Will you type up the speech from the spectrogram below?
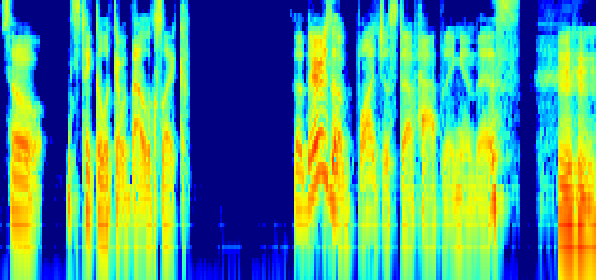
So let's take a look at what that looks like. So there's a bunch of stuff happening in this. Mm-hmm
